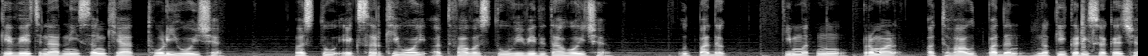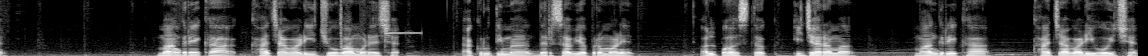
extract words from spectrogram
કે વેચનારની સંખ્યા થોડી હોય છે. વસ્તુ એક સરખી હોય અથવા વસ્તુ વિવિધતા હોય છે. ઉત્પાદક કિંમતનું પ્રમાણ અથવા ઉત્પાદન નક્કી કરી શકે છે. માંગ રેખા ખાંચાવાળી જોવા મળે છે. આકૃતિમાં દર્શાવ્યા પ્રમાણે અલ્પહસ્તક ઇજારામાં માંગ રેખા ખાંચાવાળી હોય છે.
